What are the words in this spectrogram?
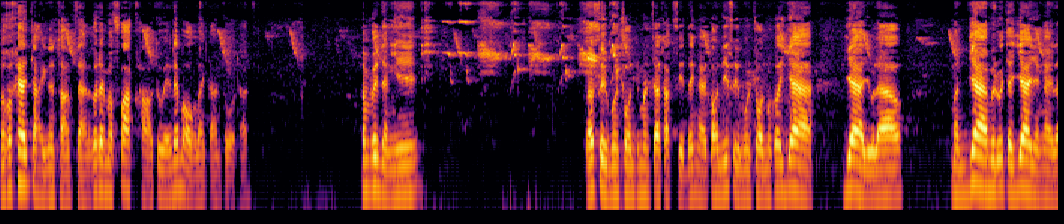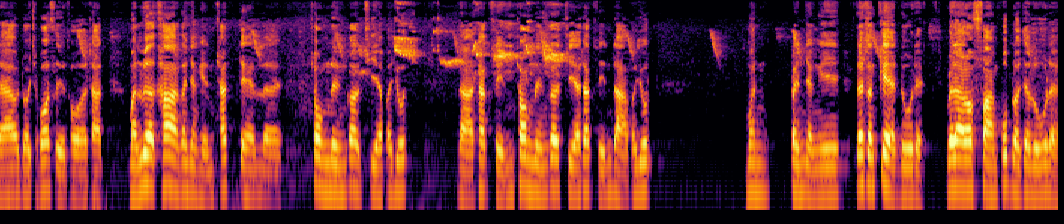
มันก็แค่จ่ายเงินสามแสนก็ได้มาฟากข่าวตัวเองได้มาออกรายการโทรทัศน์ถ้ามันเป็นอย่างนี้ แล้วสื่อมวลชนมันจะศักดิ์สิทธิ์ได้ไง ตอนนี้สื่อมวลชนมันก็แย่แย่อยู่แล้ว มันแย่ไม่รู้จะแย่ยังไงแล้ว โดยเฉพาะสื่อโทรทัศน์ มันเลือกข้างกันอย่างเห็นชัดเจนเลย ช่องหนึ่งก็เชียร์ประยุทธ์ ด่าทักษิณช่องหนึ่งก็เชียร์ทักษิณด่าประยุทธ์ มันเป็นอย่างนี้ แล้วสังเกตดูเด็เวลาเราฟังปุ๊บเราจะรู้เลย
